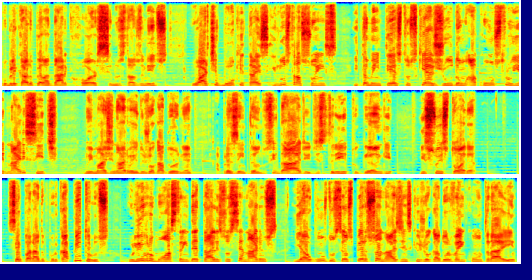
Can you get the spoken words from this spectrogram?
Publicado pela Dark Horse nos Estados Unidos, o artbook traz ilustrações e também textos que ajudam a construir Night City no imaginário aí do jogador, né? Apresentando cidade, distrito, gangue e sua história. Separado por capítulos, o livro mostra em detalhes os cenários e alguns dos seus personagens que o jogador vai encontrar aí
